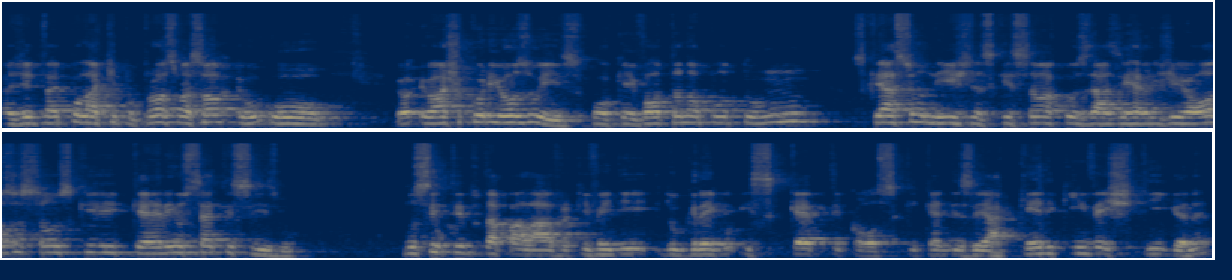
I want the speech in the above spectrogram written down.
A gente vai pular aqui para o próximo, mas só o, o eu, eu, acho curioso isso, porque voltando ao ponto 1, um, os criacionistas que são acusados de religiosos são os que querem o ceticismo. No sentido da palavra, que vem de, do grego skeptikos, que quer dizer aquele que investiga, né?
